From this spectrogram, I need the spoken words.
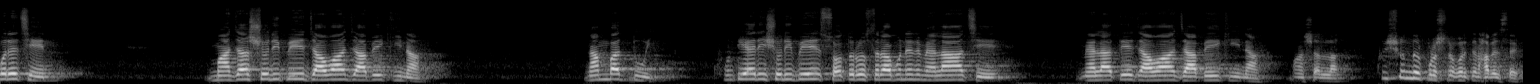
করেছেন মাজার শরীফে যাওয়া যাবে কি না নাম্বার দুই খুঁটিয়ারি শরীফে সতেরো শ্রাবণের মেলা আছে। মেলাতে যাওয়া যাবে কি না? মাশাল্লাহ খুব সুন্দর প্রশ্ন করেছেন হাবেজ সাহেব।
